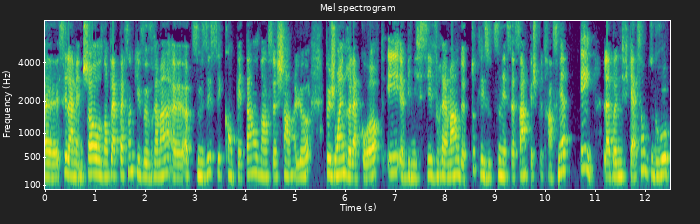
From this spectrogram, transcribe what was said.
euh, c'est la même chose. Donc, la personne qui veut vraiment euh, optimiser ses compétences dans ce champ-là peut joindre la cohorte et euh, bénéficier vraiment de tous les outils nécessaires que je peux transmettre et la bonification du groupe,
